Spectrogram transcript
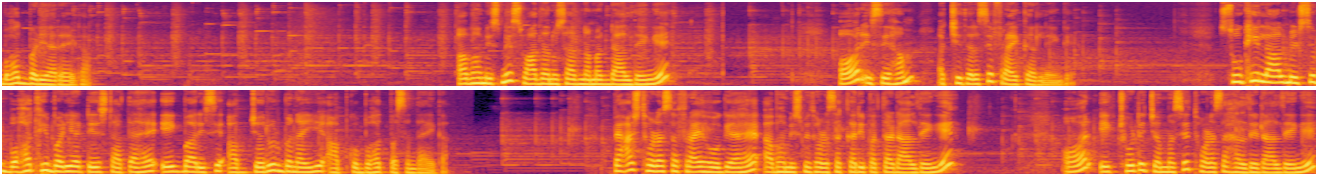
बहुत बढ़िया रहेगा। अब हम इसमें स्वाद अनुसार नमक डाल देंगे और इसे हम अच्छी तरह से फ्राई कर लेंगे। सूखी लाल मिर्च से बहुत ही बढ़िया टेस्ट आता है। एक बार इसे आप ज़रूर बनाइए, आपको बहुत पसंद आएगा। प्याज थोड़ा सा फ्राई हो गया है। अब हम इसमें थोड़ा सा करी पत्ता डाल देंगे और एक छोटे चम्मच से थोड़ा सा हल्दी डाल देंगे।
